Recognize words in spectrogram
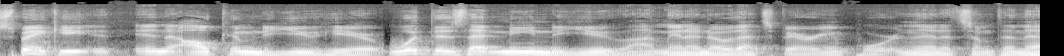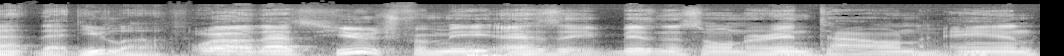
Spanky, and I'll come to you here. What does that mean to you? I mean, I know that's very important and it's something that, that you love. Well, that's huge for me as a business owner in town mm-hmm. and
